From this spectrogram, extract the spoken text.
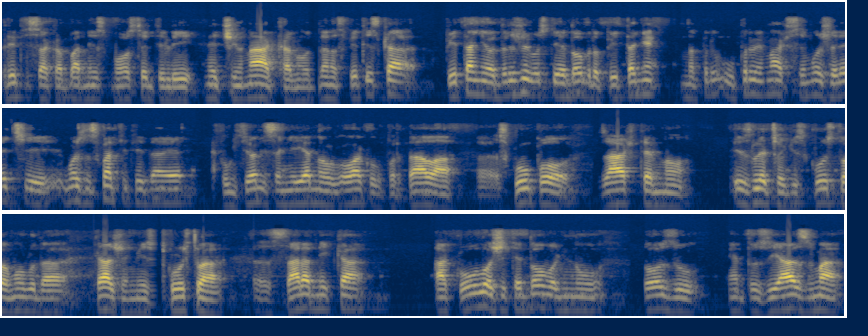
pritisaka, bar nismo osetili nečiju nakanu da nas pritiska. Pitanje održivosti je dobro pitanje. Na pr u prvi mah se može reći, možda shvatiti da je funkcionisanje jednog ovakvog portala uh, skupo, zahtevno, iz ličnog iskustva mogu da kažem iskustva uh, saradnika. Ako uložite dovoljnu dozu entuzijazma,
